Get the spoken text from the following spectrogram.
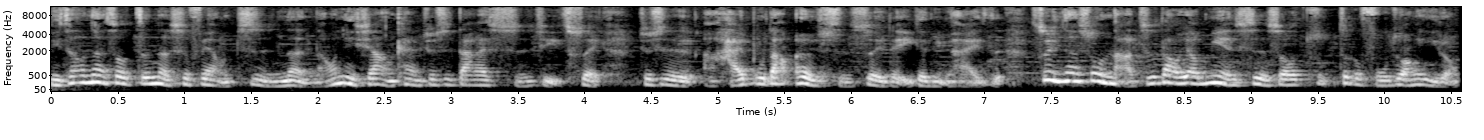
你知道那时候真的是非常稚嫩，然后你想想看，就是大概十几岁，就是啊还不到二十岁的一个女孩子，所以那时候哪知道要面试的时候做这个服装仪容？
